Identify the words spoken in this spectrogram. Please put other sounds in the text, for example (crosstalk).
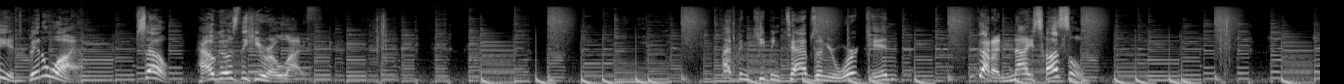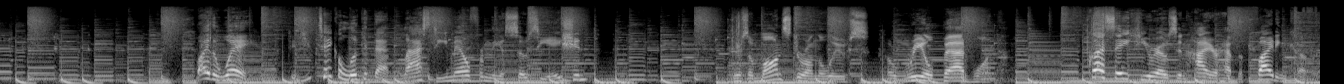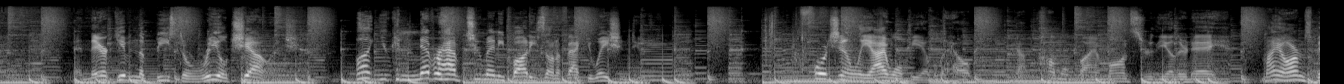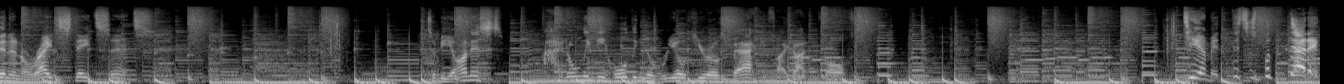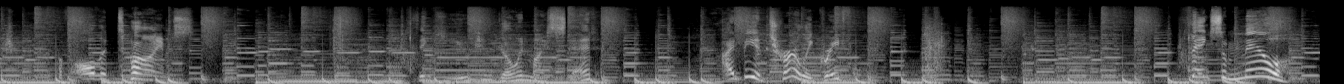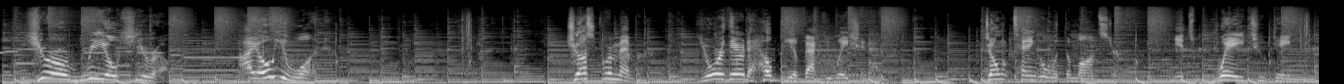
Hey, it's been a while. So, how goes the hero life? I've been keeping tabs on your work, kid. You got a nice hustle. By the way, did you take a look at that last email from the association? There's a monster on the loose, a real bad one. Class A heroes and higher have the fighting covered, and they're giving the beast a real challenge. But you can never have too many bodies on evacuation duty. Fortunately, I won't be able to help. Got pummeled by a monster the other day. My arm's been in a right state since. To be honest, I'd only be holding the real heroes back if I got involved. Damn it, this is pathetic! Of all the times! Think you can go in my stead? I'd be eternally grateful. Thanks a mill! You're a real hero. I owe you one. Just remember, you're there to help the evacuation effort. Don't tangle with the monster. It's way too dangerous.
